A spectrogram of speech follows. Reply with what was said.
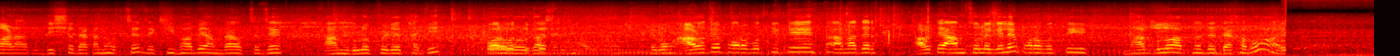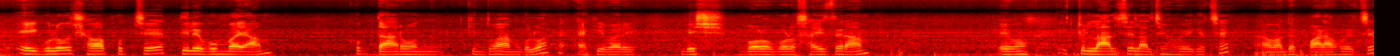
বাড়ার দৃশ্য দেখানো হচ্ছে যে কীভাবে আমরা হচ্ছে যে আমগুলো পেড়ে থাকি। পরবর্তীতে এবং আড়তে পরবর্তীতে আমাদের আড়তে আম চলে গেলে পরবর্তী ভাগগুলো আপনাদের দেখাবো। এইগুলো সব হচ্ছে তিলে বোম্বাই আম। খুব দারুণ কিন্তু আমগুলো একেবারে বেশ বড় বড় সাইজের আম এবং একটু লালচে লালচে হয়ে গেছে। আমাদের পাড়া হয়েছে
